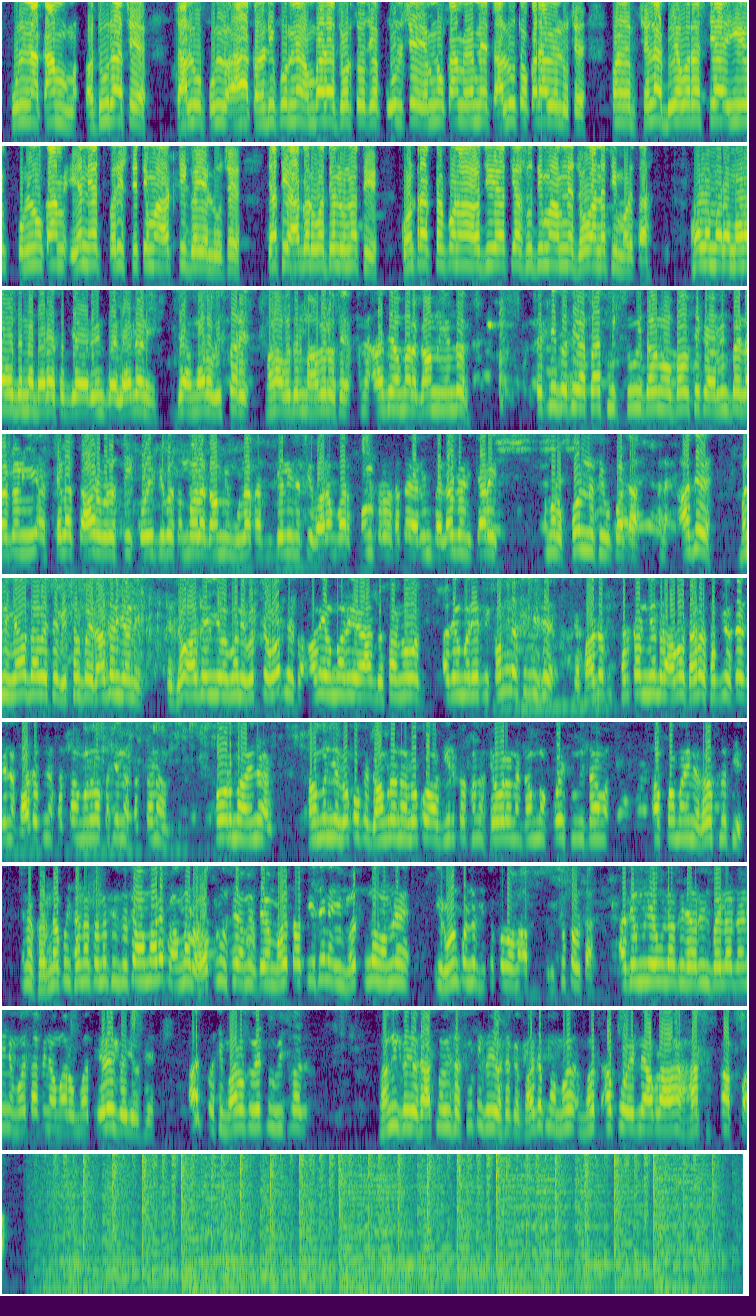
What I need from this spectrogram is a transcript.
પુલના કામ અધૂરા છે, ચાલુ પુલ, આ કરડીપુર ને અંબાડા જોડતો જે પુલ છે, એમનું કામ એમને ચાલુ તો કરાવેલું છે. પણ છેલ્લા બે વર્ષ ત્યાં એ પુલનું કામ એને જ પરિસ્થિતિમાં અટકી ગયેલું છે. ત્યાંથી આગળ વધેલું નથી. કોન્ટ્રાક્ટર પણ હજી અત્યાર સુધીમાં અમને જોવા નથી મળતા. હાલ અમારા માણાવદરના ધારાસભ્ય અરવિંદભાઈ લાડાણી, જે અમારો વિસ્તાર માણાવદરમાં આવેલો છે અને આજે અમારા ગામની અંદર એટલી બધી આ પ્રાથમિક સુવિધાઓનો અભાવ છે કે અરવિંદભાઈ લાડાણી છેલ્લા ચાર વર્ષથી કોઈ દિવસ અંબાળા ગામની મુલાકાત લીધેલી નથી. વારંવાર ફોન કરવા છતાં અરવિંદભાઈ લાડાણી ક્યારેય અમારો ફોન નથી ઉપાડતા. અને આજે મને યાદ આવે છે વિઠ્ઠલભાઈ રાદડિયાની કે જો આજે એ અમારી વચ્ચે હોત ને તો આવી અમારી આ દશા ન હોત. આજે અમારી એટલી કમનસીબી છે કે ભાજપ સરકારની અંદર આવા ધારાસભ્યો છે જેને ભાજપને સત્તા મળવા પછી એના સત્તાના સોરમાં એને સામાન્ય લોકો કે ગામડાના લોકો આ ગીર કાંઠાના છેવાડાના ગામમાં કોઈ સુવિધા આપવામાં એને રસ નથી. એના ઘરના પૈસાના તો નથી. જોતા અમારે પણ અમારો હકનું છે. અમે જે મત આપીએ છીએ ને, એ મતનો અમને એ ઋણ પણ નથી ચૂકવવામાં ચૂકવતા. આજે અમને એવું લાગે છે, અરવિંદભાઈ લાડાણીને મત આપીને અમારો મત એળાઈ ગયો છે. આજ પછી મારો તો એટલું વિશ્વાસ ભાંગી ગયો છે, આત્મવિશ્વાસ તૂટી ગયો છે કે ભાજપમાં મત આપવો એટલે આપણા હાથ કાપવા.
